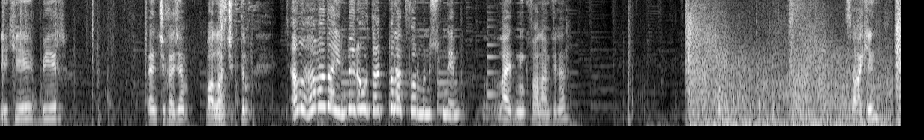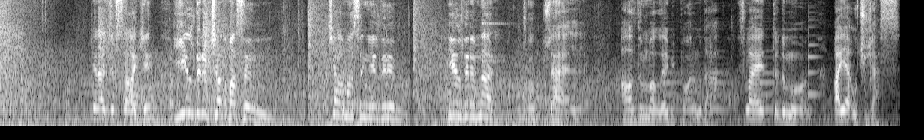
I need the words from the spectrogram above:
2 1 Ben çıkacağım. Vallahi çıktım. Ama havadayım ben orada platformun üstündeyim. Lightning falan filan. Sakin. Birazcık sakin. Yıldırım çakmasın. Çakmasın yıldırım. Yıldırımlar. Çok güzel. Aldım vallahi bir puanımı daha. Fly to the moon. Ay'a uçacağız.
